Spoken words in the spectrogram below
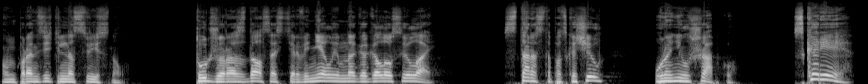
Он пронзительно свистнул. Тут же раздался стервенелый многоголосый лай. Староста подскочил, уронил шапку. «Скорее!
